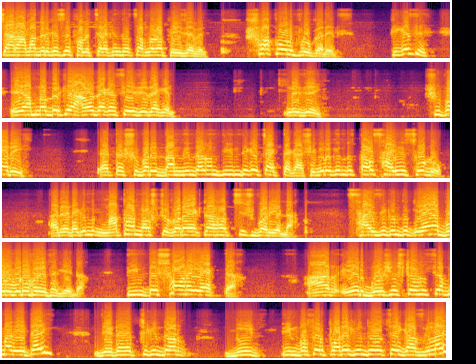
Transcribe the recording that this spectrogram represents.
চারা আমাদের কাছে, ফলের চারা কিন্তু হচ্ছে আপনারা পেয়ে যাবেন। সকল প্রকারের, ঠিক আছে? এই আপনাদেরকে আরও দেখাচ্ছে, এই যে দেখেন, এই যে সুপারি, একটা সুপারির দাম কিন্তু এখন তিন থেকে চার টাকা, সেগুলো কিন্তু তাও সাইজ ছোট। আর এটা কিন্তু মাথা নষ্ট করা একটা হচ্ছে সুপারি এটা। সাইজে কিন্তু বড় বড় হয়ে থাকে এটা। তিনটে সরে একটা। আর এর বৈশিষ্ট্য হচ্ছে আপনার এটাই যে এটা হচ্ছে কিন্তু আর দুই, তিন বছর পরে কিন্তু হচ্ছে এই গাছগুলাই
